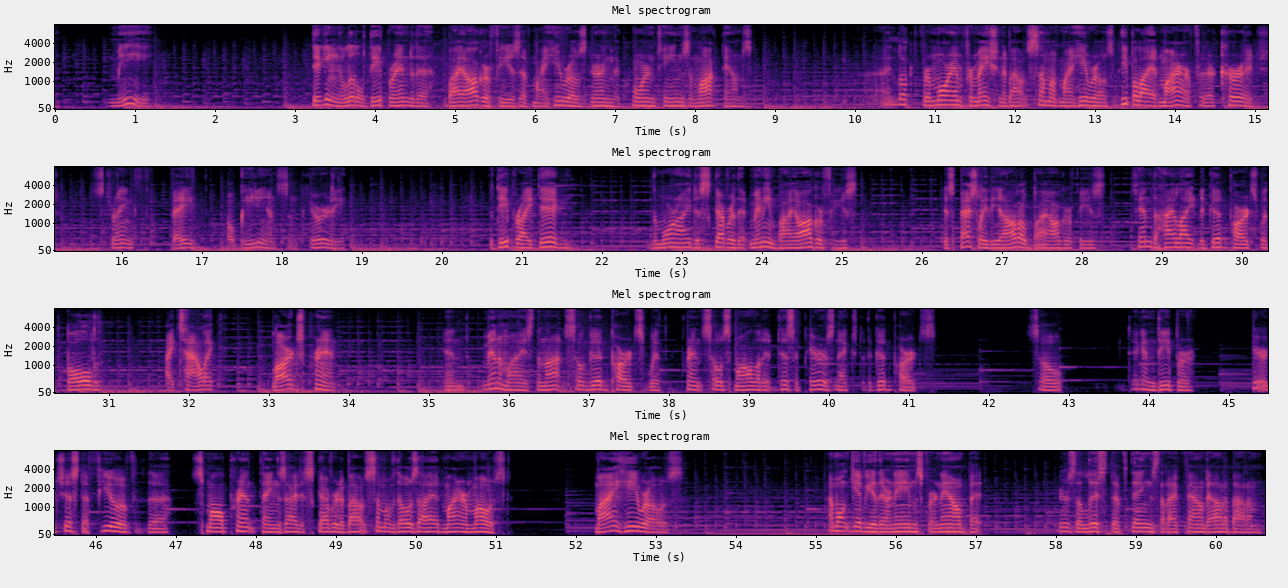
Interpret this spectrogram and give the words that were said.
me. Digging a little deeper into the biographies of my heroes during the quarantines and lockdowns, I looked for more information about some of my heroes, people I admire for their courage, strength, faith, obedience, and purity. The deeper I dig, the more I discover that many biographies especially the autobiographies, tend to highlight the good parts with bold, italic, large print, and minimize the not so good parts with print so small that it disappears next to the good parts. So, digging deeper, here are just a few of the small print things I discovered about some of those I admire most. My heroes I won't give you their names for now, but here's a list of things that I found out about them.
